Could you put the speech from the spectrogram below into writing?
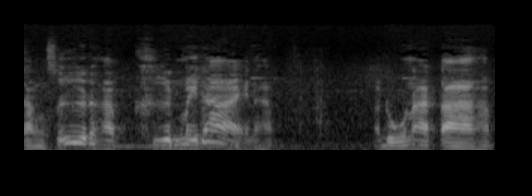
สั่งซื้อนะครับ คืนไม่ได้นะครับ มาดูหน้าตาครับ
